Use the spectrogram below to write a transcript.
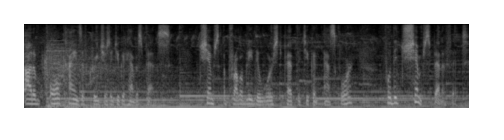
Out of all kinds of creatures that you could have as pets, chimps are probably the worst pet that you can ask for, for the chimp's benefit.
